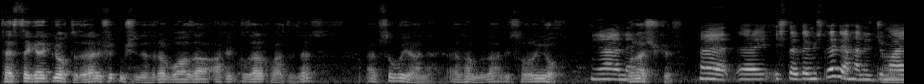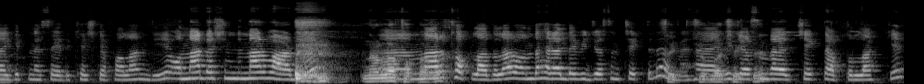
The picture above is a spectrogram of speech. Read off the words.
Teste gerek yok dediler. Üşütmüşüm dediler. Boğaza hafif kızarık var dediler. Hepsi bu yani. Elhamdülillah bir sorun yok. Yani Buna şükür. He, e, işte demişler ya hani cumaya gitmeseydi keşke falan diye. Onlar da şimdi nar vardı. Narlar Ee, topladık. Narı topladılar. Onu da herhalde videosunu çektiler Çekti, mi? He, videosunu da çekti Abdullah ki.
